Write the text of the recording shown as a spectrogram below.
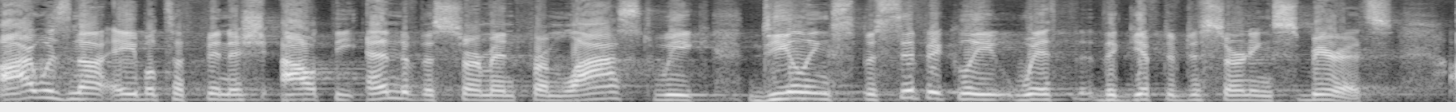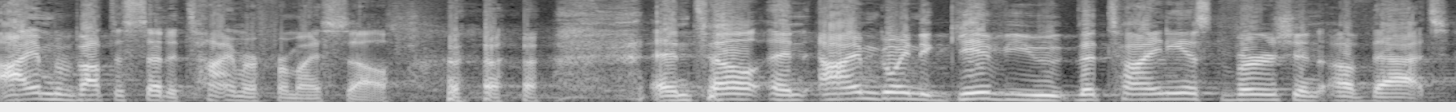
I was not able to finish out the end of the sermon from last week dealing specifically with the gift of discerning spirits. I am about to set a timer for myself and tell, and I'm going to give you the tiniest version of that.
